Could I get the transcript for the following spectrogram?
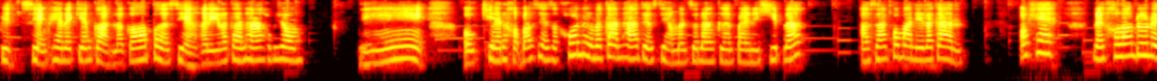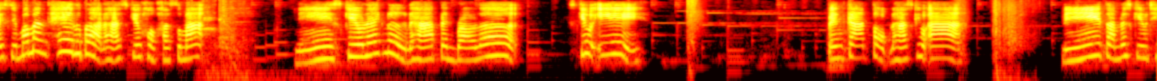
ปิดเสียงเพลงในเกมก่อนแล้วก็เปิดเสียงอันนี้แล้วกันฮะคุณผู้ชม นี่โอเคเดี๋ยวขอเบาเสียงสักครู่หนึ่งแล้วกันฮะเดี๋ยวเสียงมันจะดังเกินไปในคลิปนะเอาสักประมาณนี้แล้วกัน โอเคไหนขอลองดูหน่อยสิว่ามันเท่หรือเปล่านะคะสกิลของคาซุมะนี่สกิลเลขหนึ่งนะคะ เป็นบราวเลอร์สกิล E เป็นการตบนะคะสกิล R นี่ตามด้วยสกิล T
